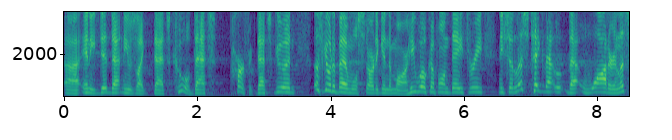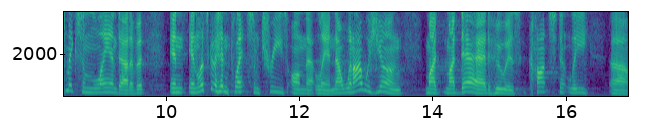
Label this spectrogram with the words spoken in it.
Uh, and he did that, and he was like, That's cool. That's perfect. That's good. Let's go to bed and we'll start again tomorrow. He woke up on day three and he said, Let's take that, that water and let's make some land out of it, and, and let's go ahead and plant some trees on that land. Now, when I was young, my, my dad, who is constantly uh,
